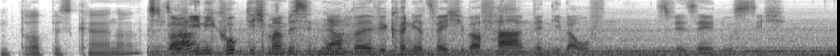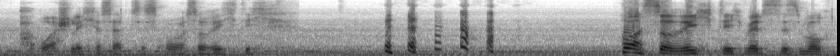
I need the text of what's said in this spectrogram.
Am Drop ist keiner. So, Ini, guck dich mal ein bisschen Ja. um, weil wir können jetzt welche überfahren, wenn die laufen. Das wäre sehr lustig. Arschlöcher setzt es oh, so richtig. oh, so richtig, wenn es das macht.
